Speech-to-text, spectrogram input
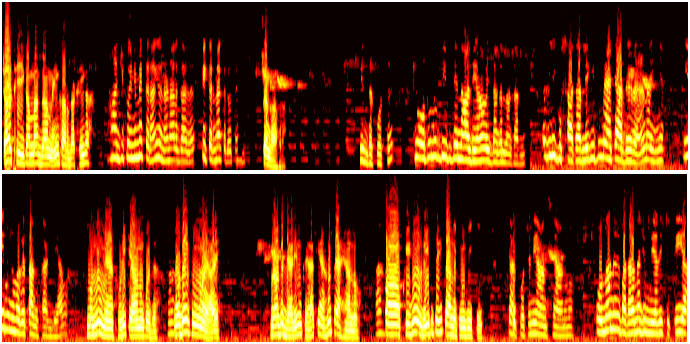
ਚੱਲ ਠੀਕ ਆ ਮੈਂ ਗੱਲ ਨਹੀਂ ਕਰਦਾ ਠੀਕ ਆ? ਹਾਂਜੀ ਕੋਈ ਨਹੀਂ ਮੈਂ ਕਰਾਂਗੀ ਉਹਨਾਂ ਨਾਲ ਗੱਲ। ਫਿਕਰ ਨਾ ਕਰੋ ਤੁਸੀਂ। ਚੰਗਾ ਫਿਰ। ਪਿੰਦਰ ਪੁੱਤ ਕਿਉਂ ਤੂੰ ਨਵਦੀਪ ਦੇ ਨਾਲ ਡਿਆ ਵਾ ਇਦਾਂ ਗੱਲਾਂ ਕਰਨ? ਅਗਲੀ ਗੁੱਸਾ ਕਰ ਲੇਗੀ ਵੀ ਮੈਂ ਚਾਰ ਦਿਨ ਰਹਿਣ ਆਈ ਆ। ਇਹ ਮੈਨੂੰ ਮਗਰ ਤੰਗ ਕਰਨ ਡਿਆ ਵਾ। ਮੰਮੀ ਮੈਂ ਥੋੜੀ ਕਿਹਾ ਉਹਨੂੰ ਕੁਝ। ਉਹਦਾ ਹੀ ਫੋਨ ਆਇਆ ਏ। ਮੈਂ ਉਹਦੇ ਡੈਡੀ ਨੂੰ ਕਿਹਾ ਕਿ ਆਹ ਪੈਸਿਆਂ ਲੋ। ਤਾਂ ਔਖੀ ਹੋਣ ਡਈ ਵੀ ਤੁਸੀਂ ਗੱਲ ਕਿਉਂ ਕੀਤੀ? ਚੱਲ ਪੁੱਤ ਨਿਆਣ ਸਿਆਣ ਵਾ। ਉਹਨਾਂ ਨੂੰ ਵੀ ਪਤਾ ਉਹਨਾਂ ਜ਼ਿੰਮੇਵਾਰੀ ਚੁੱਕੀ ਆ।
